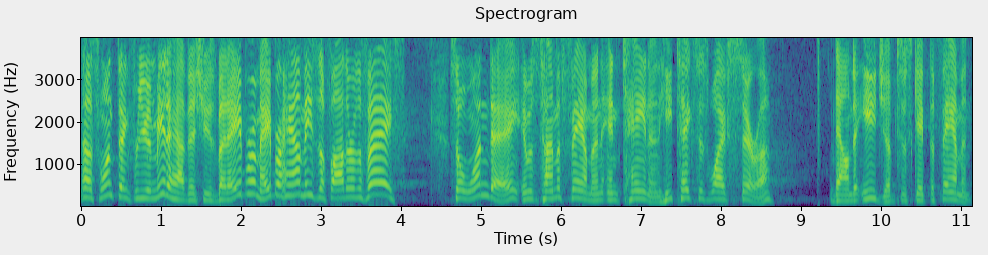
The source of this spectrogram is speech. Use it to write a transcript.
Now, it's one thing for you and me to have issues, but Abram, Abraham, he's the father of the faith. So one day, it was a time of famine in Canaan. He takes his wife Sarah down to Egypt to escape the famine.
